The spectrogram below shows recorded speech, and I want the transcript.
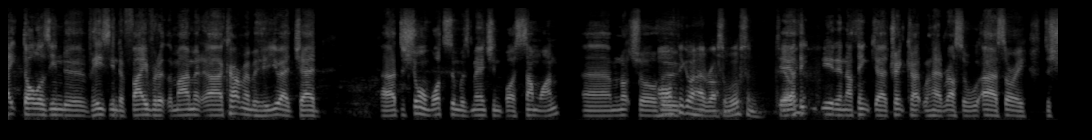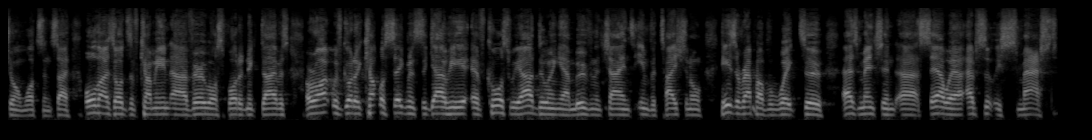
Eight dollars into he's into favourite at the moment. Uh, I can't remember who you had, Chad. Uh, Deshaun Watson was mentioned by someone. Um, I'm not sure who. Oh, I think I had Russell Wilson. Yeah, I think you did, and I think uh, Trent Copeland had Russell. Uh, sorry, Deshaun Watson. So all those odds have come in. Uh, very well spotted, Nick Davis. All right, we've got a couple of segments to go here. Of course, we are doing our moving the chains invitational. Here's a wrap up of week two. As mentioned, uh, Sour absolutely smashed.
